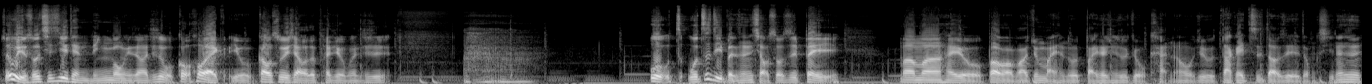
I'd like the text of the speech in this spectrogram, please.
所以我有时候其实有点柠檬，你知道，就是我后后来有告诉一下我的朋友们，就是啊，我我自己本身小时候是被妈妈还有爸爸妈妈就买很多百科全书给我看，然后我就大概知道这些东西。但是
